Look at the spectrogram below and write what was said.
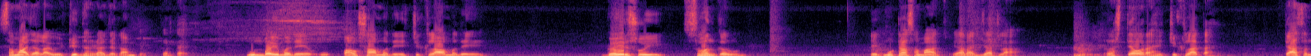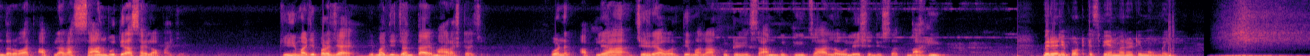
समाजाला वेठीत धरण्याचं काम केलं करतायत. मुंबईमध्ये उ पावसामध्ये चिखलामध्ये गैरसोयी सहन करून एक मोठा समाज या राज्यातला रस्त्यावर आहे चिखलात आहे त्या संदर्भात आपल्याला सहानुभूती असायला पाहिजे. की ही माझी प्रजा आहे ही माझी जनता आहे महाराष्ट्राची. पण आपल्या चेहऱ्यावरती मला कुठेही सहानुभूतीचा लवलेश दिसत नाही. Bureau report S P N Marathi Mumbai.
